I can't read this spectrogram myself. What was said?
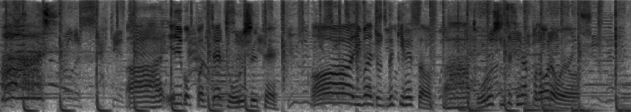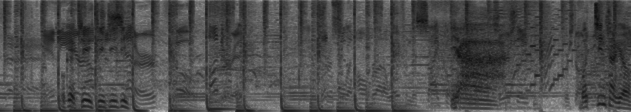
아, 씨. 아, 일곱 번째 도루 실패. 아, 이번엔 좀 늦긴 했어. 아, 도루 진짜 생각보다 어려워요. 오케이, 뒤, 뒤, 뒤, 뒤. 이야, 멋진 타격.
